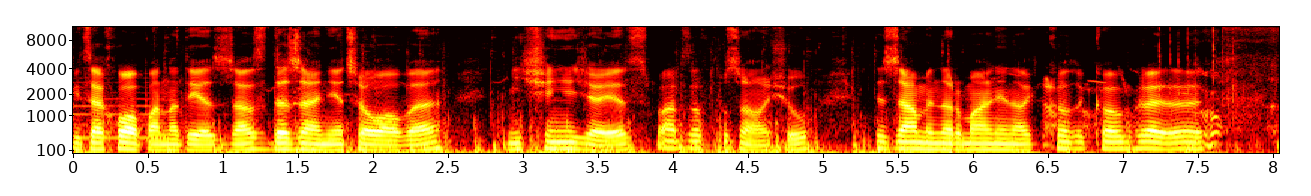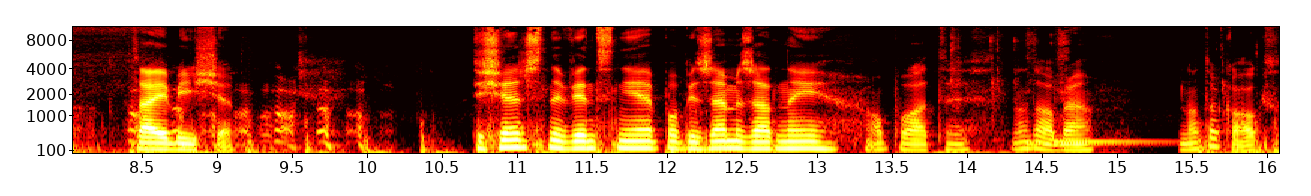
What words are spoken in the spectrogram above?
Widzę chłopa nadjeżdża. Zderzenie czołowe. Nic się nie dzieje. Jest bardzo w porządku. Wjeżdżamy normalnie na ko. Zajebiście. Tysięczny, więc nie pobierzemy żadnej opłaty. No dobra. No to koks.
